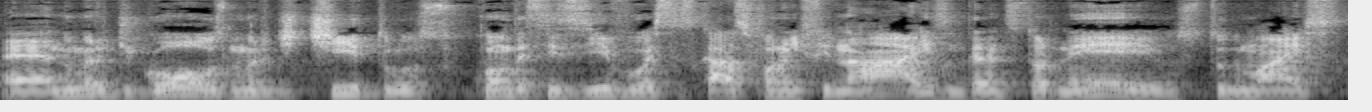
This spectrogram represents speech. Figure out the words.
É, número de gols, número de títulos, quão decisivo esses caras foram em finais, em grandes torneios, tudo mais.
